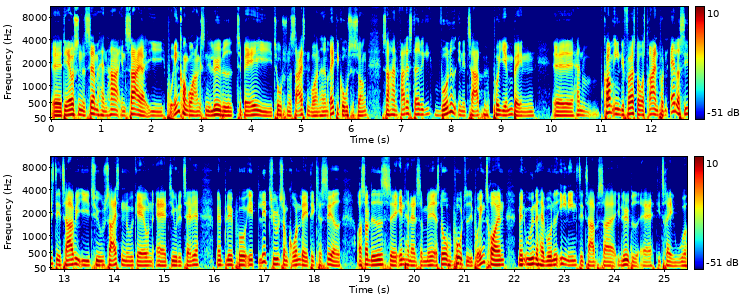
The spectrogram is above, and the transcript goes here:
Øh, det er jo sådan, at selvom han har en sejr i pointkonkurrencen i løbet tilbage i 2016, hvor han havde en rigtig god sæson, så har han faktisk stadigvæk ikke vundet en etape på hjemmebanen Øh, han kom egentlig først over stregen på den aller sidste etape i 2016-udgaven af Giro d'Italia, men blev på et lidt tvivlsomt grundlag deklasseret, og således øh, endte han altså med at stå på podiet i pointtrøjen, men uden at have vundet en eneste etape sig i løbet af de tre uger.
